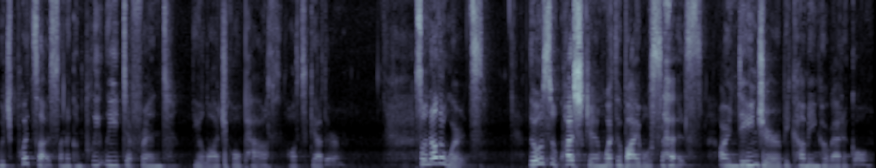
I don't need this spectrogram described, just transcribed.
which puts us on a completely different theological path altogether. So, in other words, those who question what the Bible says are in danger of becoming heretical.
